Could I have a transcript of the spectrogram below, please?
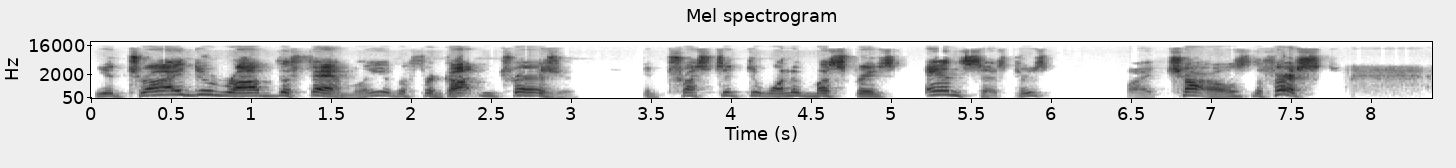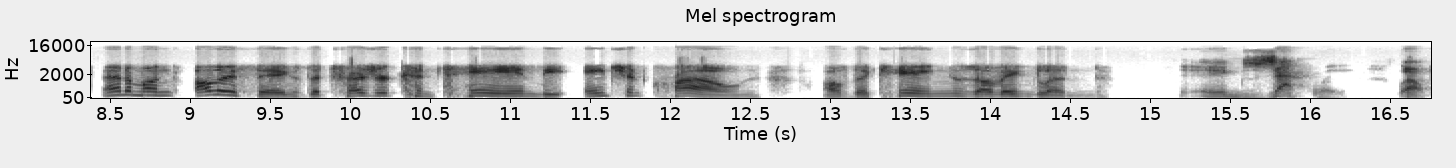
He had tried to rob the family of a forgotten treasure entrusted to one of Musgrave's ancestors by Charles I. And among other things, the treasure contained the ancient crown of the kings of England. Exactly. Well,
